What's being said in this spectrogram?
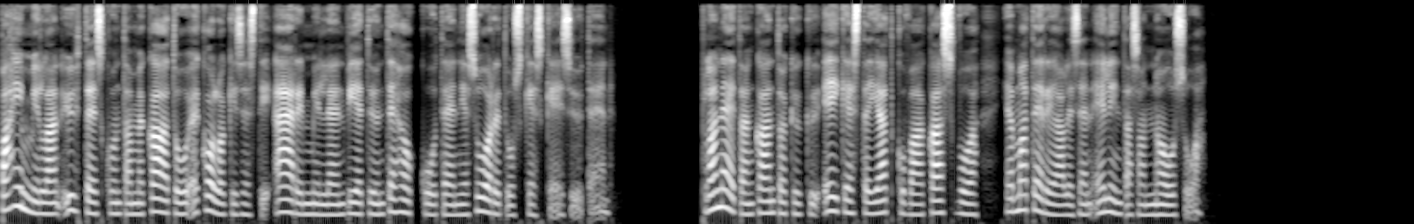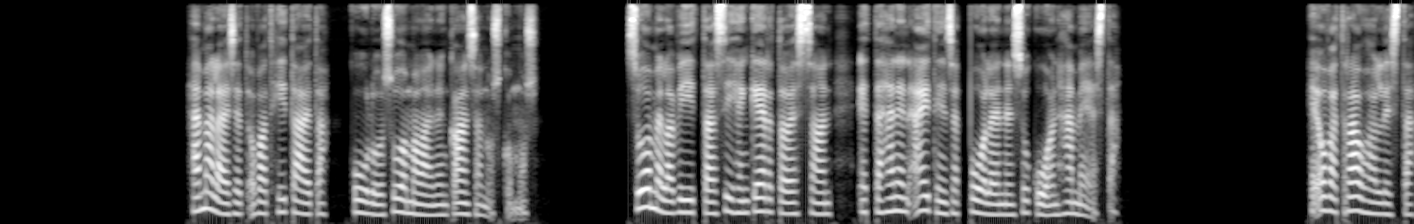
Pahimmillaan yhteiskuntamme kaatuu ekologisesti äärimmilleen vietyyn tehokkuuteen ja suorituskeskeisyyteen. Planeetan kantokyky ei kestä jatkuvaa kasvua ja materiaalisen elintason nousua. Hämäläiset ovat hitaita, kuuluu suomalainen kansanuskomus. Suomella viittaa siihen kertoessaan, että hänen äitinsä puoleinen suku on Hämeestä. He ovat rauhallista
